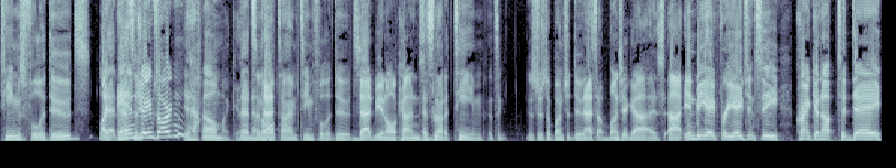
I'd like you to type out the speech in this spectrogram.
teams full of dudes, Like that- and an- James Harden. Yeah. Oh my God! that's Now an that- all time team full of dudes. That'd be an all kinds. That's of, not a team. That's a. It's just a bunch of dudes. That's a bunch of guys. Uh, NBA free agency cranking up today.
